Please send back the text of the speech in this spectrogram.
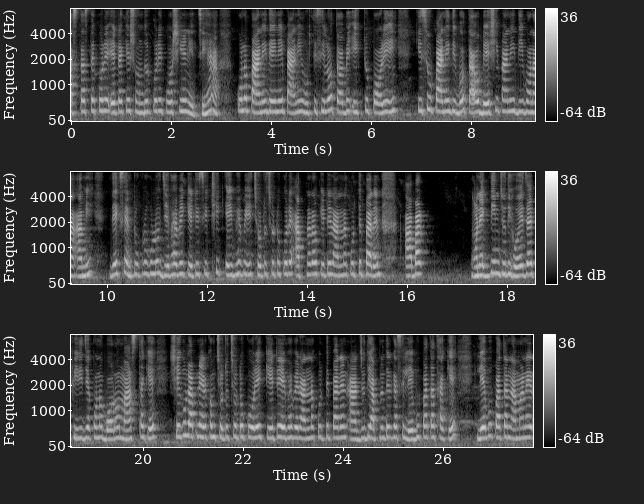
আস্তে আস্তে করে এটাকে সুন্দর করে কষিয়ে নিচ্ছি হ্যাঁ? কোনো পানি দেয়নি পানি উঠতেছিল, তবে একটু পরেই কিছু পানি দিব, তাও বেশি পানি দিব না আমি। দেখছেন, টুকরোগুলো যেভাবে কেটেছি ঠিক এইভাবেই ছোট ছোট করে আপনারাও কেটে রান্না করতে পারেন। আবার অনেক দিন যদি হয়ে যায় ফ্রিজে কোনো বড় মাছ থাকে, সেগুলো আপনি এরকম ছোট ছোট করে কেটে এভাবে রান্না করতে পারেন। আর যদি আপনাদের কাছে লেবু পাতা থাকে, লেবু পাতা নামানোর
